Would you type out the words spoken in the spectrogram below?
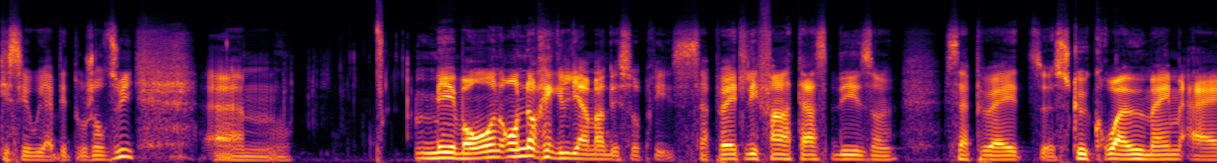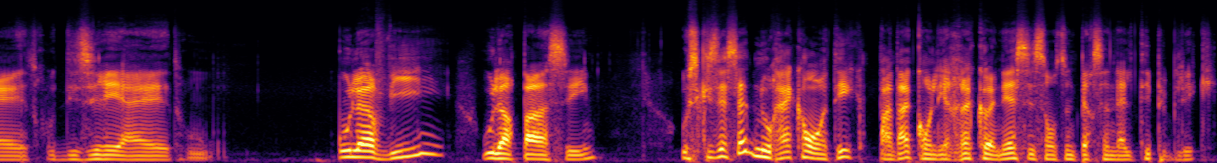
qui sait où ils habitent aujourd'hui. Euh, mais bon, on, on a régulièrement des surprises. Ça peut être les fantasmes des uns, ça peut être ce que croient eux-mêmes être ou désirer être, ou, ou leur vie, ou leur passé, ou ce qu'ils essaient de nous raconter pendant qu'on les reconnaît s'ils sont une personnalité publique.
